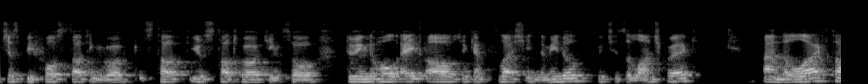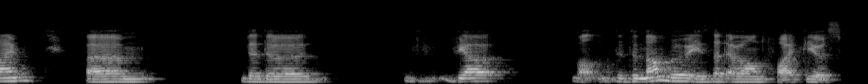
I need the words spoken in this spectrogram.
just before starting work start you start working so during the whole eight hours you can flash in the middle which is the lunch break and the lifetime um, the the we are well the, the, number is that around five years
